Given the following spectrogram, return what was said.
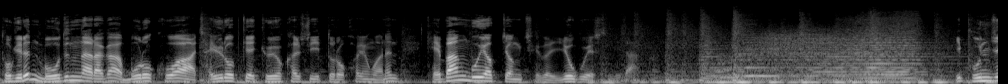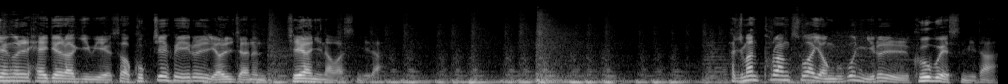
독일은 모든 나라가 모로코와 자유롭게 교역할 수 있도록 허용하는 개방 무역 정책을 요구했습니다. 이 분쟁을 해결하기 위해서 국제 회의를 열자는 제안이 나왔습니다. 하지만 프랑스와 영국은 이를 거부했습니다.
